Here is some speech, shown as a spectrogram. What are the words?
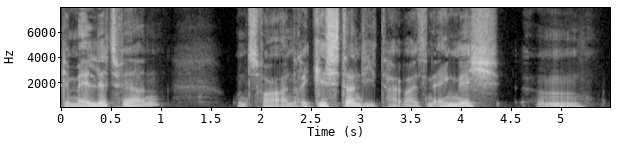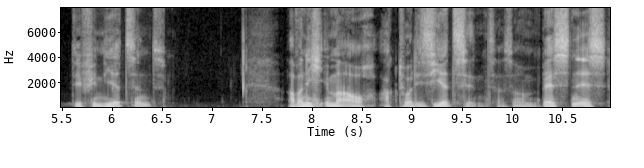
gemeldet werden, und zwar an Registern, die teilweise in Englisch ähm, definiert sind. aber nicht immer auch aktualisiert sind. Also am besten ist,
